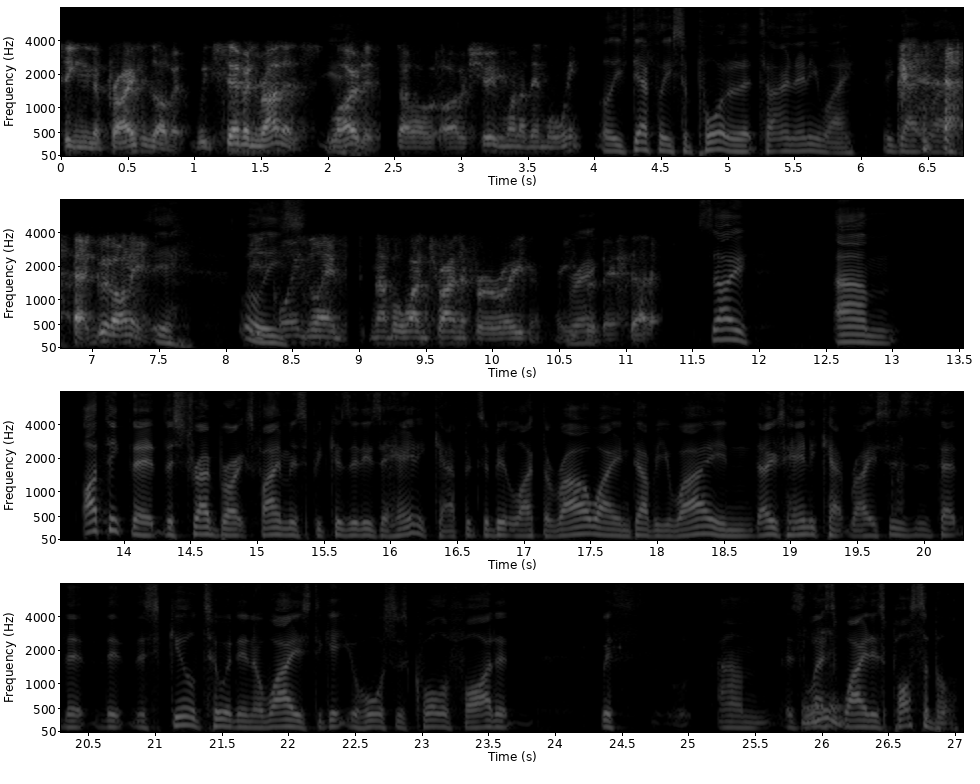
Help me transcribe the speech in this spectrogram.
singing the praises of it with seven runners yeah. loaded. So I, I, assume one of them will win. Well, he's definitely supported it, Tone, anyway. The gateway. Good on him. Yeah. Well, he's, he's, Queensland's number one trainer for a reason. He's correct. the best at it. So, um, I think that the Stradbroke's famous because it is a handicap. It's a bit like the railway in WA. In those handicap races, is that the, the, the skill to it in a way is to get your horses qualified at, with um, as less mm. weight as possible.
